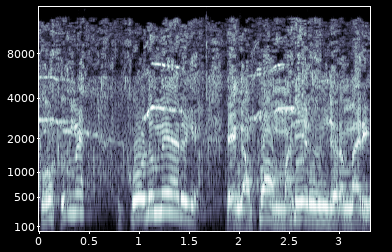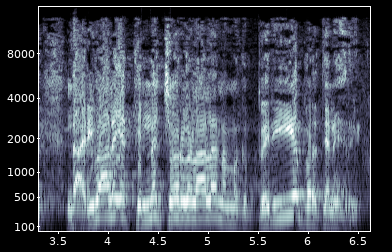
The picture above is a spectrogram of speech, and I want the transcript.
கொடுமை கொடுமையா இருக்கு. எங்க அப்பா மணியரசன் சொல்ற மாதிரி இந்த அறிவாலய தின்னச்சோறுகளால நமக்கு பெரிய பிரச்சனை இருக்கு.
